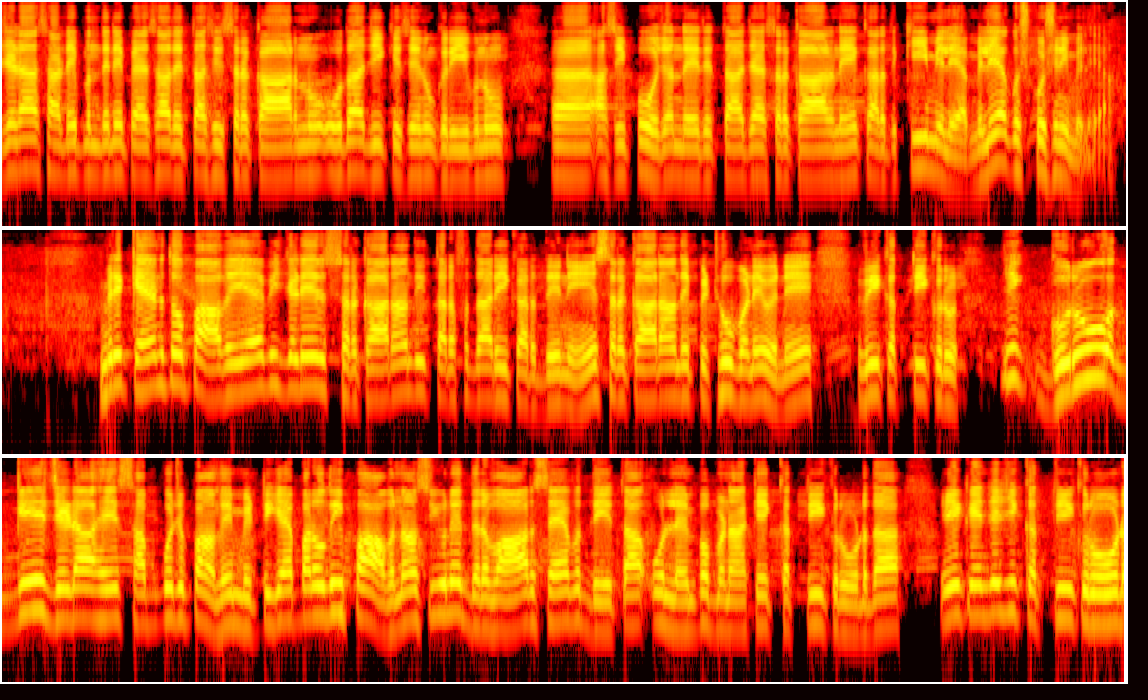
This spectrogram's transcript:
ਜਿਹੜਾ ਸਾਡੇ ਬੰਦੇ ਨੇ ਪੈਸਾ ਦਿੱਤਾ ਸੀ ਸਰਕਾਰ ਨੂੰ, ਉਹਦਾ ਜੀ ਕਿਸੇ ਨੂੰ, ਗਰੀਬ ਨੂੰ ਅਸੀਂ ਭੋਜਨ ਦੇ ਦਿੱਤਾ ਜਾਂ ਸਰਕਾਰ ਨੇ ਇਹ ਕਰ ਕੀ ਮਿਲਿਆ? ਮਿਲਿਆ ਕੁਝ ਕੁਝ ਨਹੀਂ ਮਿਲਿਆ। ਮੇਰੇ ਕਹਿਣ ਤੋਂ ਭਾਵ ਇਹ ਹੈ ਵੀ ਜਿਹੜੇ ਸਰਕਾਰਾਂ ਦੀ ਤਰਫਦਾਰੀ ਕਰਦੇ ਨੇ, ਸਰਕਾਰਾਂ ਦੇ ਪਿੱਠੂ ਬਣੇ ਹੋਏ ਨੇ ਵੀ 31 ਕਰੋੜ। ਜੀ, ਗੁਰੂ ਅੱਗੇ ਜਿਹੜਾ ਇਹ ਸਭ ਕੁਝ ਭਾਵੇਂ ਮਿੱਟੀ ਹੈ, ਪਰ ਉਹਦੀ ਭਾਵਨਾ ਸੀ, ਉਹਨੇ ਦਰਬਾਰ ਸਾਹਿਬ ਦੇਤਾ ਉਹ ਲੈਂਪ ਬਣਾ ਕੇ 31 ਕਰੋੜ ਦਾ। ਇਹ ਕਹਿੰਦੇ ਜੀ 31 ਕਰੋੜ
